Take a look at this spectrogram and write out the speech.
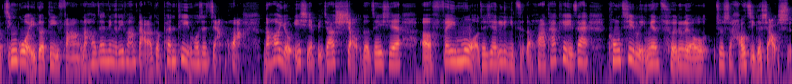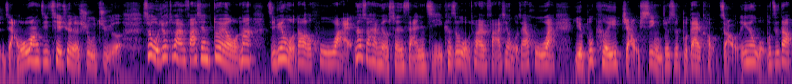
经过一个地方，然后在那个地方打了个喷嚏或者讲话，然后有一些比较小的这些呃飞沫这些粒子的话，它可以在空气里面存留，就是好几个小时这样。我忘记确切的数据了，所以我就突然发现，对哦，那即便我到了户外，那时候还没有升三级，可是我突然发现我在户外也不可以侥幸就是不戴口罩了，因为我不知道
